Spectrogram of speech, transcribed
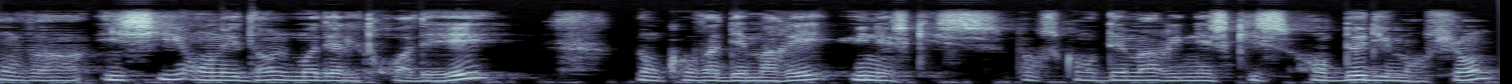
on va ici on est dans le modèle 3D, donc on va démarrer une esquisse. Lorsqu'on démarre une esquisse en deux dimensions,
